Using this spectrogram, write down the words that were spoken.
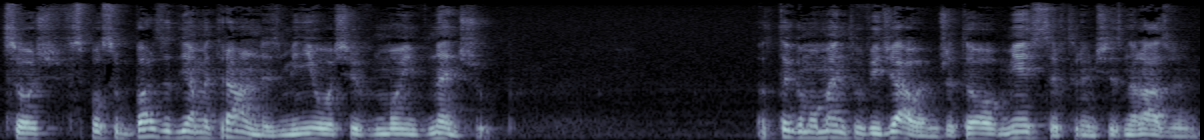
coś w sposób bardzo diametralny zmieniło się w moim wnętrzu. Od tego momentu wiedziałem, że to miejsce, w którym się znalazłem,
